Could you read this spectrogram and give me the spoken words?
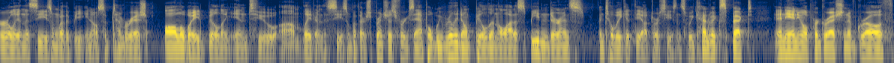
early in the season, whether it be you know September-ish, all the way building into um, later in the season. With our sprinters, for example, we really don't build in a lot of speed endurance until we get the outdoor season. So we kind of expect an annual progression of growth.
